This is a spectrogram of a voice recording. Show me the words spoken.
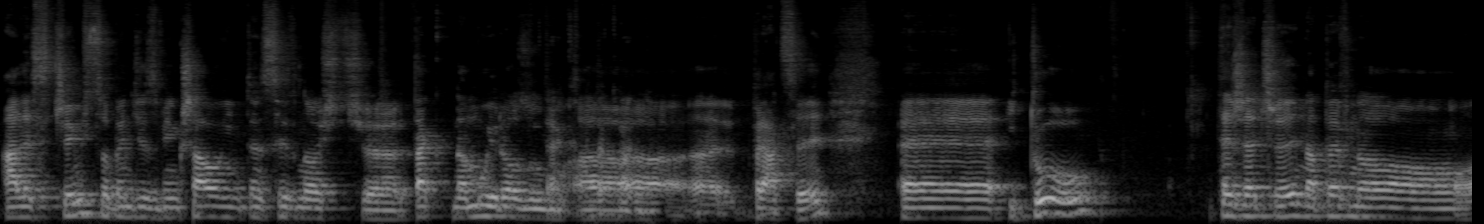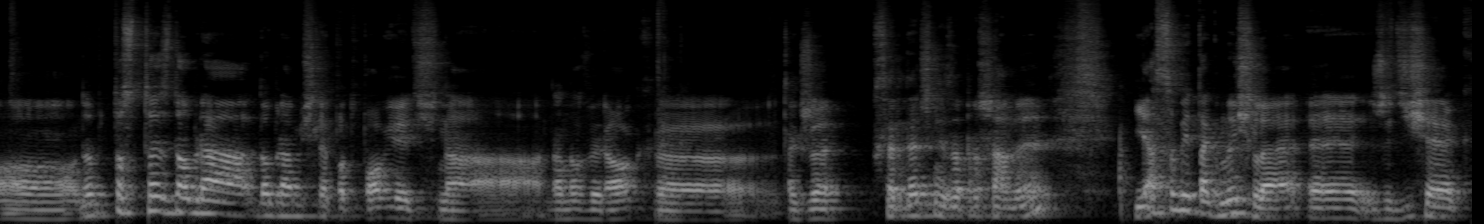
ale z czymś, co będzie zwiększało intensywność, e, tak na mój rozum, Tak, a, e, pracy. E, I tu te rzeczy na pewno, no to, to jest dobra, dobra, myślę, podpowiedź na, na nowy rok. E, Także serdecznie zapraszamy. Ja sobie tak myślę, e, że dzisiaj jak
